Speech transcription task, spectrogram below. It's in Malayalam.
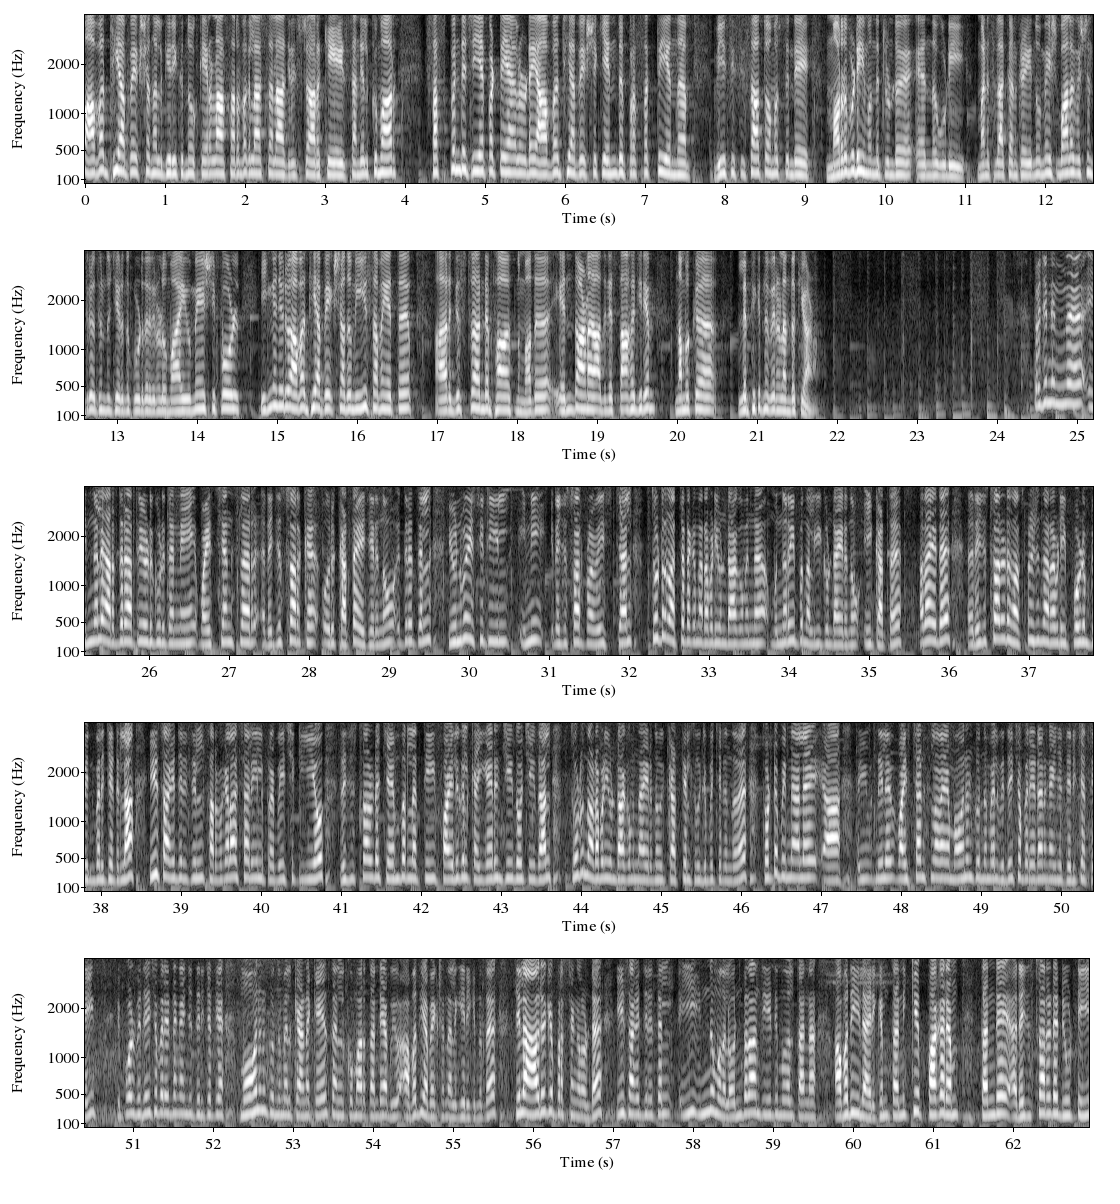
അവധി അപേക്ഷ നൽകിയിരിക്കുന്നു കേരള സർവകലാശാല registrar K S Anilkumar. Suspend ചെയ്യപ്പെട്ടയാളുടെ അവധി അപേക്ഷയ്ക്ക് എന്ത് പ്രസക്തി എന്ന് വി സി സിസ തോമസിന്റെ മറുപടിയും വന്നിട്ടുണ്ട് എന്ന് കൂടി മനസ്സിലാക്കാൻ കഴിയുന്നു. ഉമേഷ് ബാലകൃഷ്ണൻ തിരുവനന്തപുരം ചേരുന്ന കൂടുതൽ വിവരങ്ങളുമായി. ഉമേഷ് ഇപ്പോൾ ഇങ്ങനൊരു അവധി അപേക്ഷ അതും ഈ സമയത്ത് രജിസ്ട്രാറിന്റെ ഭാഗത്തുനിന്നും അത് എന്താണ് അതിന്റെ സാഹചര്യം? നമുക്ക് ലഭിക്കുന്ന വിവരങ്ങൾ എന്തൊക്കെയാണ്? പ്രജിൻ ഇന്ന് ഇന്നലെ അർദ്ധരാത്രിയോട് കൂടി തന്നെ വൈസ് ചാൻസലർ രജിസ്ട്രാർക്ക് ഒരു കത്ത് അയച്ചിരുന്നു. ഇത്തരത്തിൽ യൂണിവേഴ്സിറ്റിയിൽ ഇനി രജിസ്ട്രാർ പ്രവേശിച്ചാൽ തുടർ അച്ചടക്ക നടപടി ഉണ്ടാകുമെന്ന് മുന്നറിയിപ്പ് നൽകിക്കൊണ്ടായിരുന്നു ഈ കത്ത്. അതായത് രജിസ്ട്രാറുടെ സസ്പെൻഷൻ നടപടി ഇപ്പോഴും പിൻവലിച്ചിട്ടില്ല. ഈ സാഹചര്യത്തിൽ സർവകലാശാലയിൽ പ്രവേശിക്കുകയോ രജിസ്ട്രാറുടെ ചേംബറിലെത്തി ഫയലുകൾ കൈകാര്യം ചെയ്തോ ചെയ്താൽ തുടർ നടപടി ഉണ്ടാകുമെന്നായിരുന്നു ഈ കത്തിൽ സൂചിപ്പിച്ചിരുന്നത്. തൊട്ട് പിന്നാലെ വൈസ് ചാൻസലറായ മോഹനൻ കുന്നുമേൽ വിദേശ പര്യടനം കഴിഞ്ഞ് തിരിച്ചെത്തി. ഇപ്പോൾ വിദേശ പര്യടനം കഴിഞ്ഞ് തിരിച്ചെത്തിയ മോഹനൻ കുന്നുമേൽക്കാണ് കെ എസ് അനിൽകുമാർ തന്റെ അവധി അപേക്ഷ നൽകിയിരിക്കുന്നത്. ചില ആരോഗ്യ പ്രശ്നങ്ങളുണ്ട്. ഈ സാഹചര്യത്തിൽ ഈ ഇന്ന് മുതൽ ഒൻപതാം തീയതി മുതൽ തന്നെ അവധിയിലായിരിക്കും. തനിക്ക് പകരം തന്റെ രജിസ്ട്രാറുടെ ഡ്യൂട്ടി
